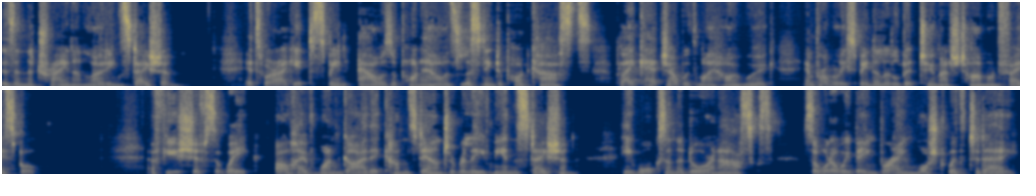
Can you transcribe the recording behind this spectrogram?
is in the train unloading station. It's where I get to spend hours upon hours listening to podcasts, play catch up with my homework, and probably spend a little bit too much time on Facebook. A few shifts a week, I'll have one guy that comes down to relieve me in the station he walks in the door and asks, So, what are we being brainwashed with today?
